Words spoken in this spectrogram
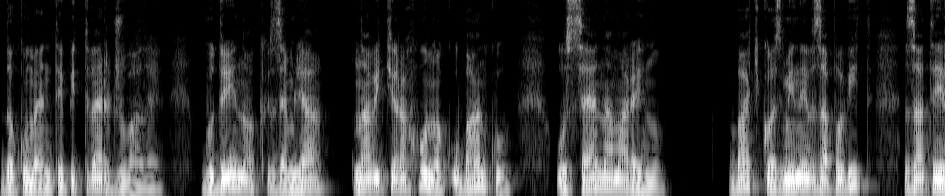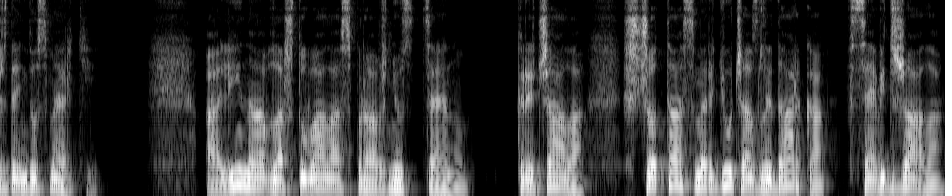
Документи підтверджували будинок, земля, навіть рахунок у банку усе на Марину. Батько змінив заповіт за тиждень до смерті. Аліна влаштувала справжню сцену, кричала, що та смердюча злидарка все віджала,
